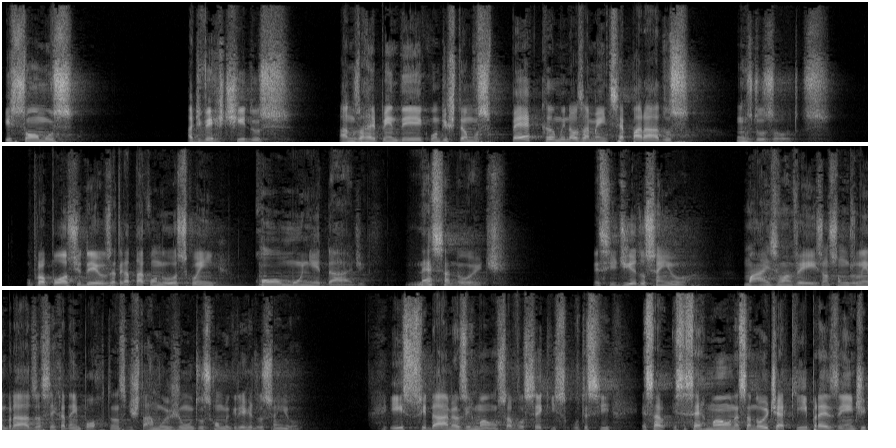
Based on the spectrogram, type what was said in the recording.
e somos advertidos a nos arrepender quando estamos pecaminosamente separados uns dos outros. O propósito de Deus é tratar conosco em comunidade. Nessa noite, nesse dia do Senhor, mais uma vez, nós somos lembrados acerca da importância de estarmos juntos como igreja do Senhor. E isso se dá, meus irmãos, a você que escuta esse, essa, esse sermão nessa noite aqui presente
